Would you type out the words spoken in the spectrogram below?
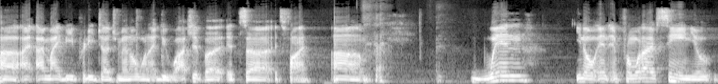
uh, I, I might be pretty judgmental when I do watch it, but it's uh, it's fine. Um, when you know, and, and from what I've seen, you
